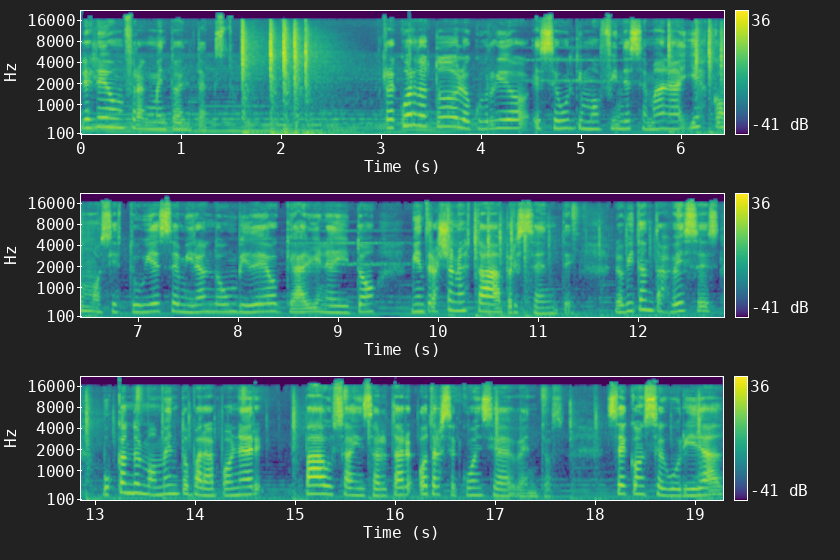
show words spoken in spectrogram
Les leo un fragmento del texto. Recuerdo todo lo ocurrido ese último fin de semana y es como si estuviese mirando un video que alguien editó mientras yo no estaba presente. Lo vi tantas veces buscando el momento para poner pausa e insertar otra secuencia de eventos. Sé con seguridad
